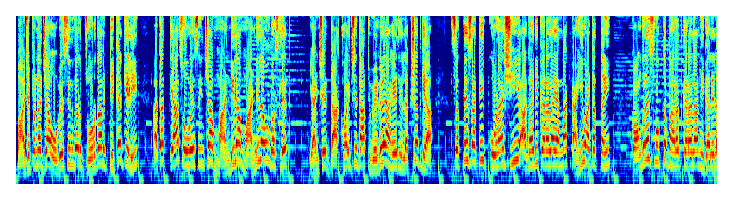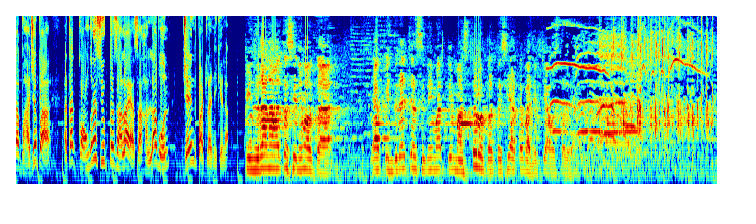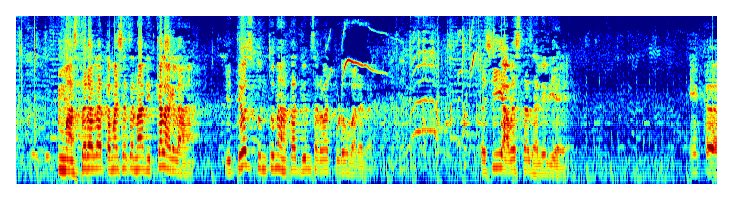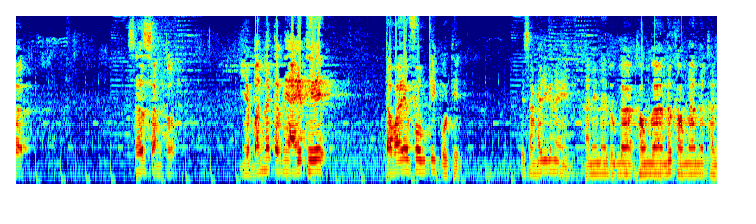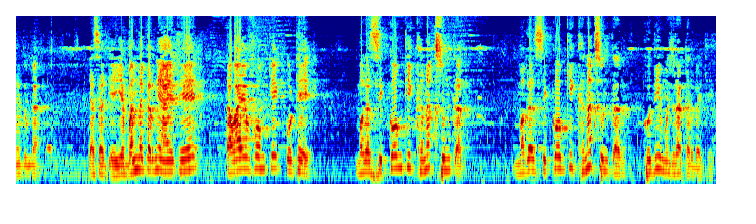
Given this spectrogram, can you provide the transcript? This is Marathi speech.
भाजपनं ज्या ओवेसींवर जोरदार टीका केली आता त्याच ओवेसींच्या मांडीला मांडी लावून बसलेत. यांचे दाखवायचे दात वेगळे आहेत हे लक्षात घ्या. सत्तेसाठी कोणाशीही आघाडी करायला यांना काही वाटत नाही. काँग्रेस मुक्त भारत करायला निघालेला भाजपा आता काँग्रेस युक्त झालाय असा हल्लाबोल जयंत पाटलांनी केला. पिंजरा नावाचा सिनेमा होता. त्या पिंजऱ्याच्या सिनेमात ते मास्तर होता तशी आता भाजपची अवस्था झाली. मास्तराला तमाशाचा नाद इतका लागला की तोच तुंतुन हातात घेऊन सर्वात पुढे उभा राहायला लागला तशी अवस्था झालेली आहे. एक सहज सांगतो ये बंद करणे आहे. थे तवायफों के कोठे? हे सांगायचे की नाही? खाने न दूंगा खाऊंगा न खाऊंगा न खाने दूंगा. यासाठी ये बंद करणे आहे थे तवायफों के कोठे? मगर सिक्कों की खनक सुनकर. मगर सिक्कों की खनक सुनकर खुद ही मुजरा कर बैठे.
